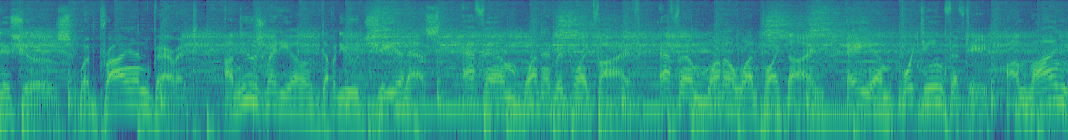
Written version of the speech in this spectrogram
Issues with Brian Barrett on News Radio WGNS, FM 100.5, FM 101.9, AM 1450, online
